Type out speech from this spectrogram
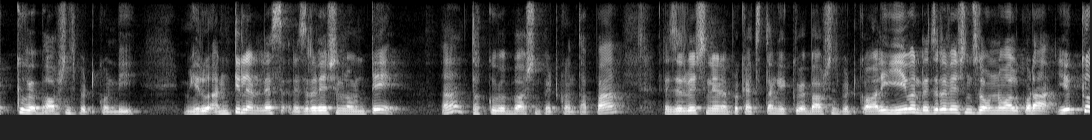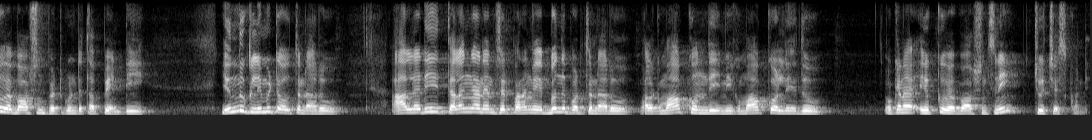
ఎక్కువ వెబ్ ఆప్షన్స్ పెట్టుకోండి. మీరు అంటిల్ అన్లెస్ రిజర్వేషన్లో ఉంటే తక్కువ వెబ్ ఆప్షన్ పెట్టుకోండి తప్ప రిజర్వేషన్ లేనప్పుడు ఖచ్చితంగా ఎక్కువ వెబ్ ఆప్షన్స్ పెట్టుకోవాలి. ఈవెన్ రిజర్వేషన్స్లో ఉన్న వాళ్ళు కూడా ఎక్కువ వెబ్ ఆప్షన్స్ పెట్టుకుంటే తప్పేంటి? ఎందుకు లిమిట్ అవుతున్నారు? ఆల్రెడీ తెలంగాణ ఎంసెట్ పరంగా ఇబ్బంది పడుతున్నారు. వాళ్ళకి మాక్ ఉంది మీకు మాక్కో లేదు. ఓకేనా? ఎక్కువ వెబ్ ఆప్షన్స్ని చూస్ చేసుకోండి.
